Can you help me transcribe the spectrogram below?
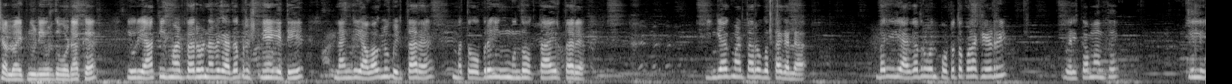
ಚಲೋ ಆಯ್ತು ನೋಡಿ ಇವ್ರದ್ದು ಓಡಾಕ. ಇವ್ರು ಯಾಕೆ ಹಿಂಗೆ ಮಾಡ್ತಾರೋ ನನಗೆ ಅದ ಪ್ರಶ್ನೆ ಆಗೈತಿ. ನಂಗೆ ಯಾವಾಗಲೂ ಬಿಡ್ತಾರೆ, ಮತ್ತು ಒಬ್ಬರೇ ಹಿಂಗೆ ಮುಂದೆ ಹೋಗ್ತಾ ಇರ್ತಾರೆ. ಹಿಂಗ್ಯಾಕೆ ಮಾಡ್ತಾರೋ ಗೊತ್ತಾಗಲ್ಲ. ಬರೀ ಇಲ್ಲಿ ಯಾರಿಗಾದ್ರೂ ಒಂದು ಫೋಟೋ ತೊಗೊಳಕ್ಕೆ ಹೇಳ್ರಿ. ವೆಲ್ಕಮ್ ಅಂತ. ಇಲ್ಲಿ.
